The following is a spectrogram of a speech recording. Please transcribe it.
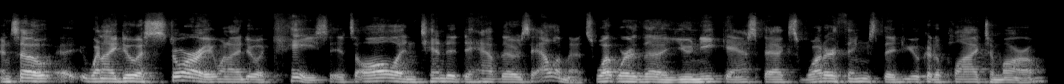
And so uh, when I do a story, when I do a case, it's all intended to have those elements. What were the unique aspects? What are things that you could apply tomorrow?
